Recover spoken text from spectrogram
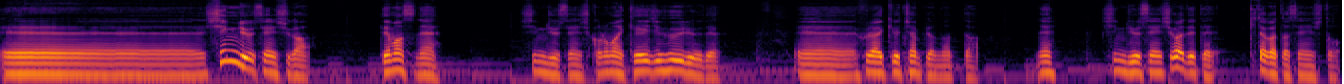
えー、新竜選手が出ますね新竜選手この前刑事風流で、えーフライ級チャンピオンになったね新竜選手が出て北方選手と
